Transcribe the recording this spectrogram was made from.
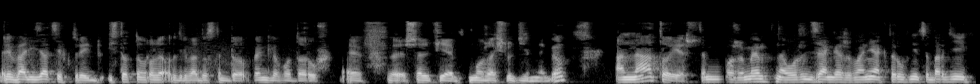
Rywalizację, w której istotną rolę odgrywa dostęp do węglowodorów e, w szelfie Morza Śródziemnego. A na to jeszcze możemy nałożyć zaangażowanie aktorów nieco bardziej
